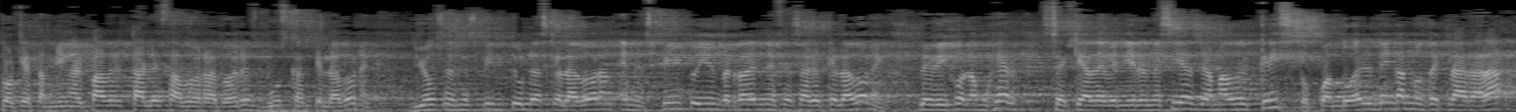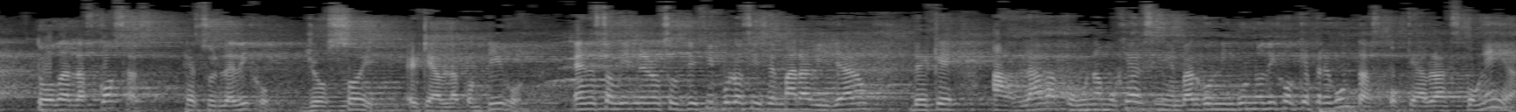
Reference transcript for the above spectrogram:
porque también al Padre tales adoradores buscan que le adoren. Dios es espíritu y los que le adoran en espíritu y en verdad es necesario que le adoren. Le dijo la mujer, sé que ha de venir el Mesías llamado el Cristo. Cuando Él venga nos declarará todas las cosas. Jesús le dijo, yo soy el que habla contigo. En esto vinieron sus discípulos y se maravillaron de que hablaba con una mujer. Sin embargo, ninguno dijo qué preguntas o qué hablas con ella.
